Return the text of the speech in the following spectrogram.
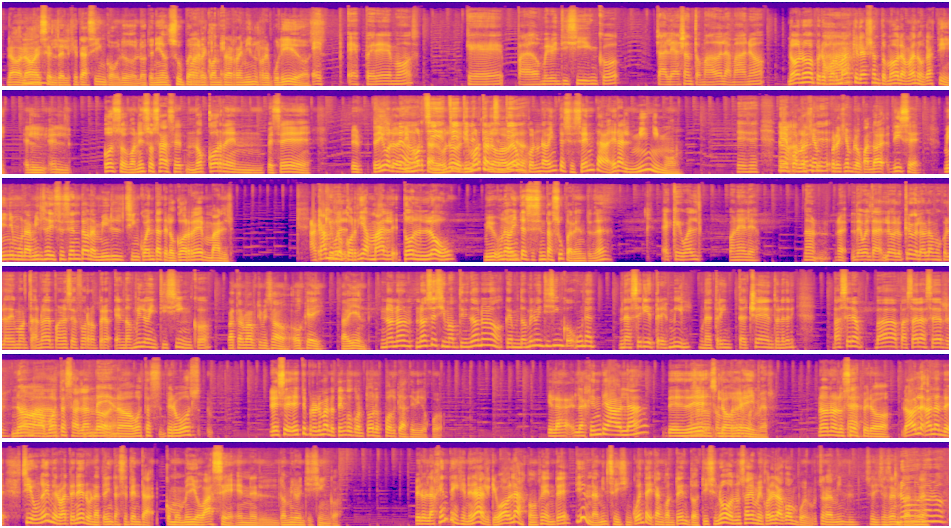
No, no, Mm. es el del GTA V, boludo. Lo tenían súper Bueno, recontra remil repulidos. Es- esperemos que para 2025 ya le hayan tomado la mano. No, no, pero por Ah. más que le hayan tomado la mano, Gasti, el, el coso con esos assets no corre en PC. Eh, Te digo lo del No, Immortal, sí, boludo. sí, el Immortal lo veo con una 2060, era el mínimo. Sí, sí. Por, aparte- ejem- por ejemplo, cuando dice mínimo una 1660, una 1050 te lo corre mal. Acá que me igual- lo corría mal, todo en low, una Mm. 2060 super, ¿entendés? Es que igual, ponele. No, no, de vuelta, lo, lo- creo que lo hablamos con lo de Immortal, no de ponerse forro, pero en 2025. Va a estar más optimizado, ok, está bien. No, no, no sé si me optimizó. No, no, no. Que en 2025 una, una serie 3000, una 3080, una 30, va a ser a- va a pasar a ser. No, vos estás hablando, media. no, vos estás, pero vos, ese, este problema lo tengo con todos los podcasts de videojuegos. Que la, la gente habla desde no los gamers. No, no lo sé, pero lo hablan de, sí, un gamer va a tener una 3070 como medio base en el 2025. Pero la gente en general, que vos hablas con gente, tienen una 1650 y están contentos. Te dicen, no, no sabía, mejoré la compu. Es una 1660. No, no sé. no, no.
